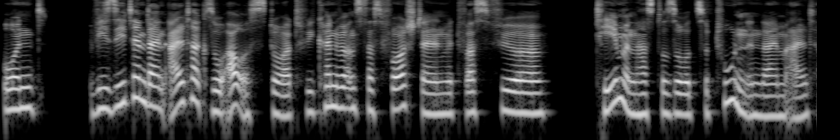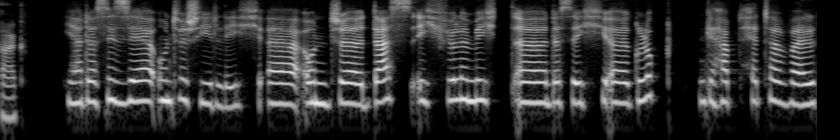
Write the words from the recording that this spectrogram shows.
Und wie sieht denn dein Alltag so aus dort? Wie können wir uns das vorstellen? Mit was für Themen hast du so zu tun in deinem Alltag? Ja, das ist sehr unterschiedlich. Äh, und äh, das, ich fühle mich, äh, dass ich Glück gehabt hätte, weil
